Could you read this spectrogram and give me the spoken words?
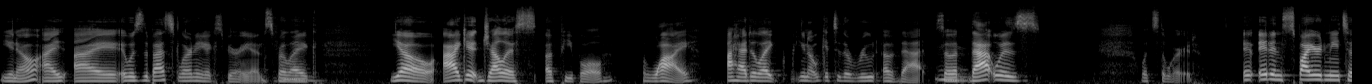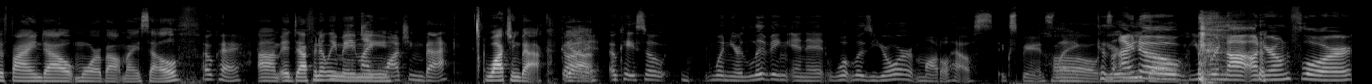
You know, I, I it was the best learning experience Mm-hmm. for like, yo, I get jealous of people. Why? I had to like you know get to the root of that. So Mm-hmm. that was, what's the word? It, it inspired me to find out more about myself. Okay. Um, it definitely You made mean like me watching back? Watching back. Got yeah. it. Okay, so when you're living in it, what was your model house experience like? Oh, Because here I know you were not on your own floor.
